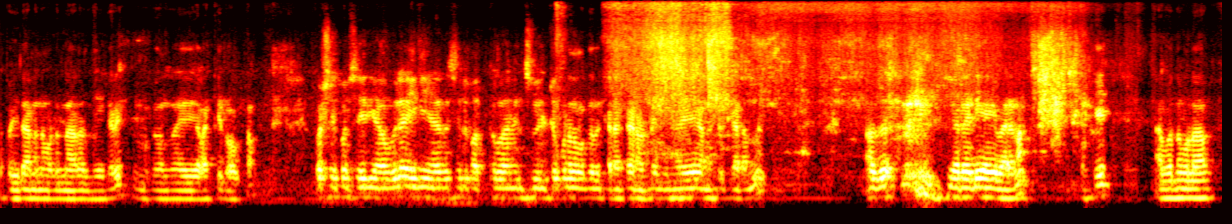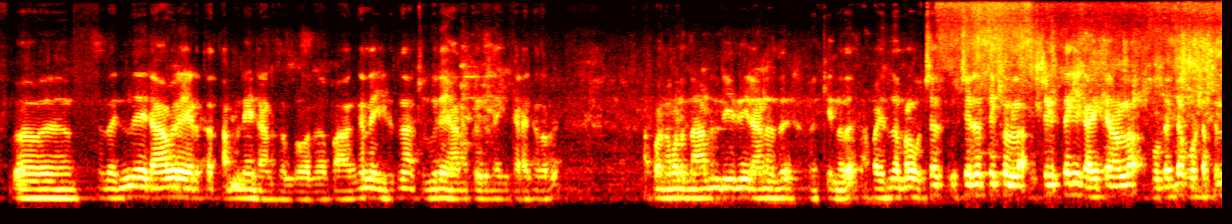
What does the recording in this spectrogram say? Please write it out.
അപ്പോൾ ഇതാണ് നമ്മുടെ നാടൻ മീൻകറി. നമുക്കൊന്ന് ഇളക്കി നോക്കാം. പക്ഷേ ഇപ്പോൾ ശരിയാവില്ല ഇനി ഏകദേശം ഒരു പത്ത് പതിനഞ്ച് മിനിറ്റ് കൂടെ നമുക്കത് കിടക്കാനുണ്ട്. ഇങ്ങനെ കണക്ക് കിടന്ന് അത് റെഡിയായി വരണം. ഓക്കെ. അപ്പോൾ നമ്മൾ ഇന്ന് രാവിലെ എടുത്ത തമ്മനയിലാണ് സംഭവം അപ്പോൾ അങ്ങനെ ഇരുന്ന ചൂരയാണ് ഇപ്പോൾ ഇതിലേക്ക് കിടക്കുന്നത്. അപ്പോൾ നമ്മൾ നാടൻ രീതിയിലാണ് ഇത് വെക്കുന്നത്. അപ്പോൾ ഇത് നമ്മൾ ഉച്ച ഉച്ചത്തേക്കുള്ള ഉച്ചത്തേക്ക് കഴിക്കാനുള്ള ഫുഡിന്റെ കൂട്ടത്തിൽ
